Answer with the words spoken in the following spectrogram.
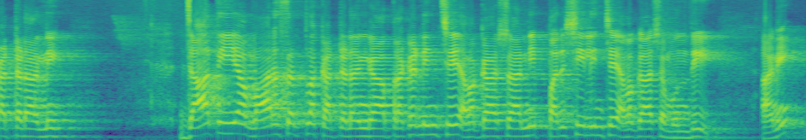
కట్టడాన్ని జాతీయ వారసత్వ కట్టడంగా ప్రకటించే అవకాశాన్ని పరిశీలించే అవకాశం ఉంది అని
